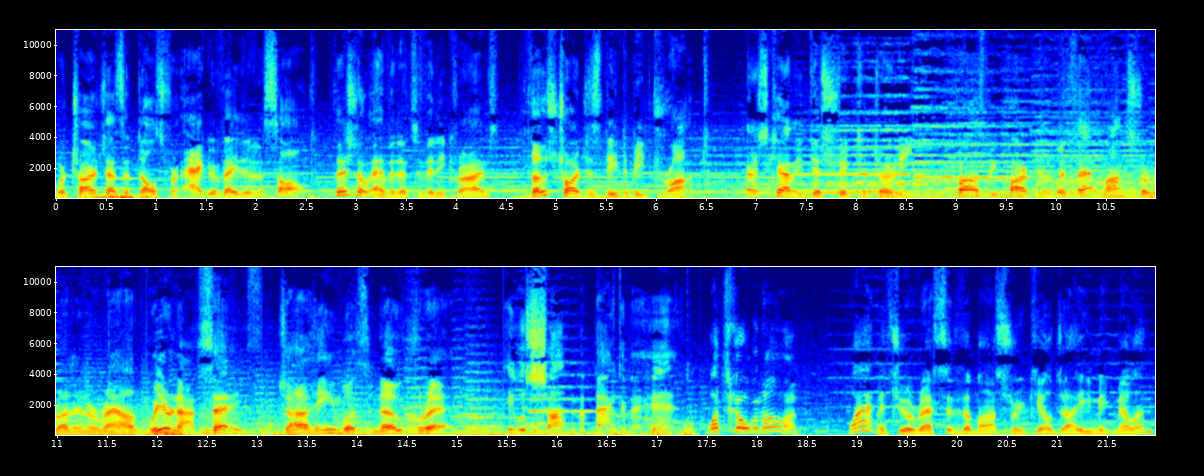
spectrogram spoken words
were charged as adults for aggravated assault. There's no evidence of any crimes. Those charges need to be dropped. Harrison County District Attorney Crosby Parker, with that monster running around, we're not safe. Jaheim was no threat. He was shot in the back of the head. What's going on? Why haven't you arrested the monster who killed Jaheim McMillan?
